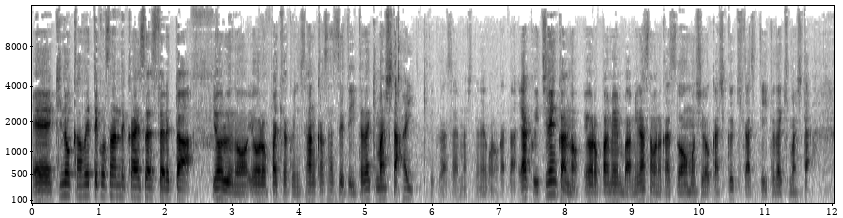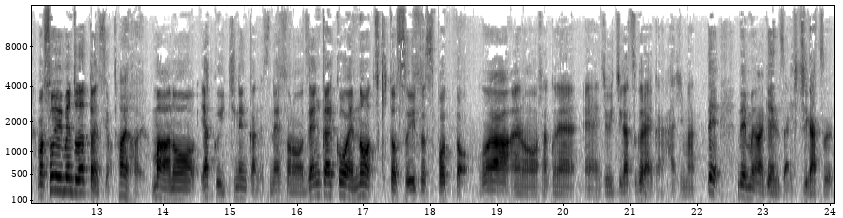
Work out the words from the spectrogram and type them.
えー昨日カフェテコさんで開催された夜のヨーロッパ企画に参加させていただきました。はい。来てくださいましたねこの方。約1年間のヨーロッパメンバー皆様の活動を面白おかしく聞かせていただきましたまあそういうイベントだったんですよ。はいはい。まああの約1年間ですね。その前回公演の月とスイートスポットがあの昨年、えー11月ぐらいから始まってで、まあ、現在7月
